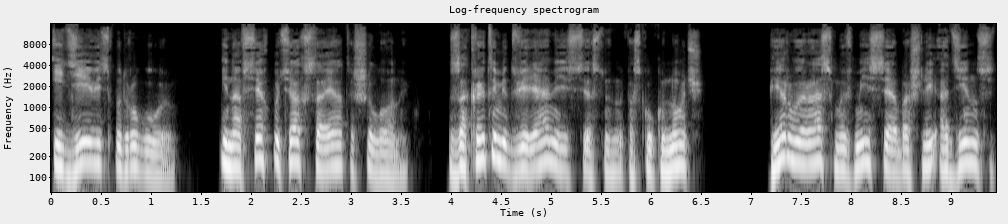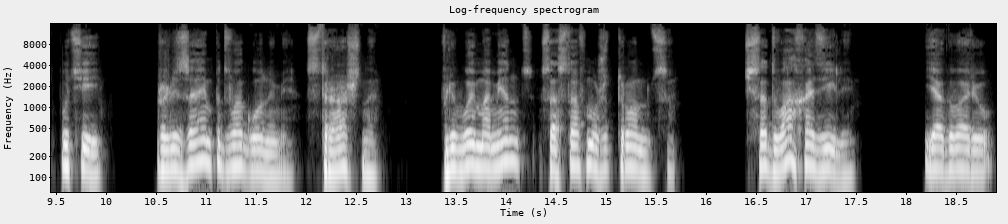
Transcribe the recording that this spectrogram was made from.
и девять по другую. И на всех путях стоят эшелоны. С закрытыми дверями, естественно, поскольку ночь. Первый раз мы вместе обошли одиннадцать путей. Пролезаем под вагонами. Страшно. В любой момент состав может тронуться. Часа два ходили. Я говорю,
